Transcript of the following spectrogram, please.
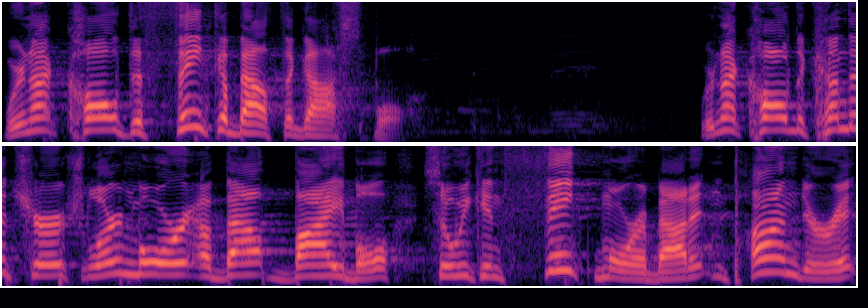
We're not called to think about the gospel. We're not called to come to church, learn more about Bible so we can think more about it and ponder it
